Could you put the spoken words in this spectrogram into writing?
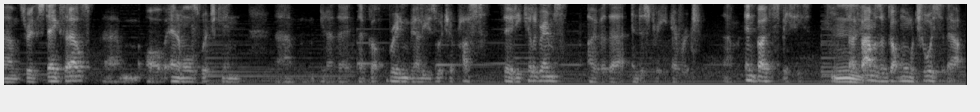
um, through the stag sales um, of animals which can, um, know, they, have got breeding values which are plus 30 kilograms over the industry average. in both species. Mm. So farmers have got more choice about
